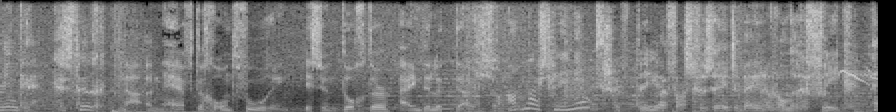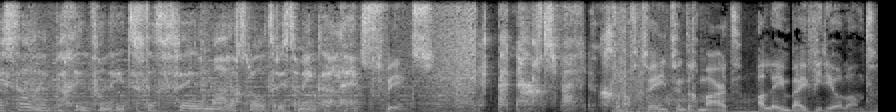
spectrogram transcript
Minke is terug. Na een heftige ontvoering is hun dochter eindelijk thuis. Anders, vriend. Ze heeft drie jaar vastgezeten bij een of andere freak. Wij staan aan het begin van iets dat vele malen groter is dan Minke alleen. Sphinx. Ik ben nergens veilig. Vanaf 22 maart alleen bij Videoland.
